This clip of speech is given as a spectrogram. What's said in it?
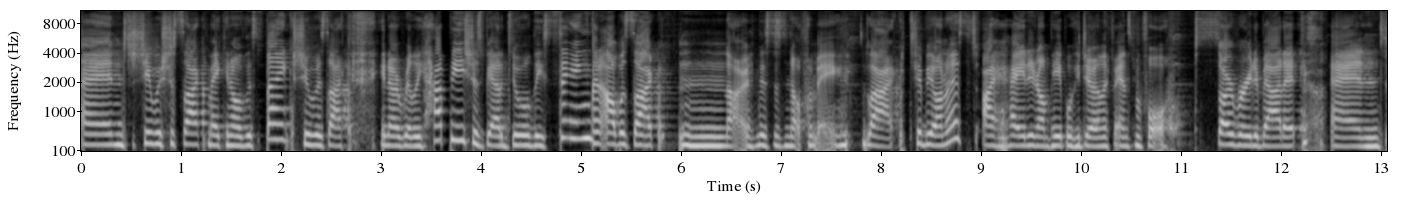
and she was just like making all this bank. She was like, you know, really happy. She was be able to do all these things. And I was like, no, this is not for me. Like, to be honest, I hated on people who do OnlyFans before so rude about it. And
